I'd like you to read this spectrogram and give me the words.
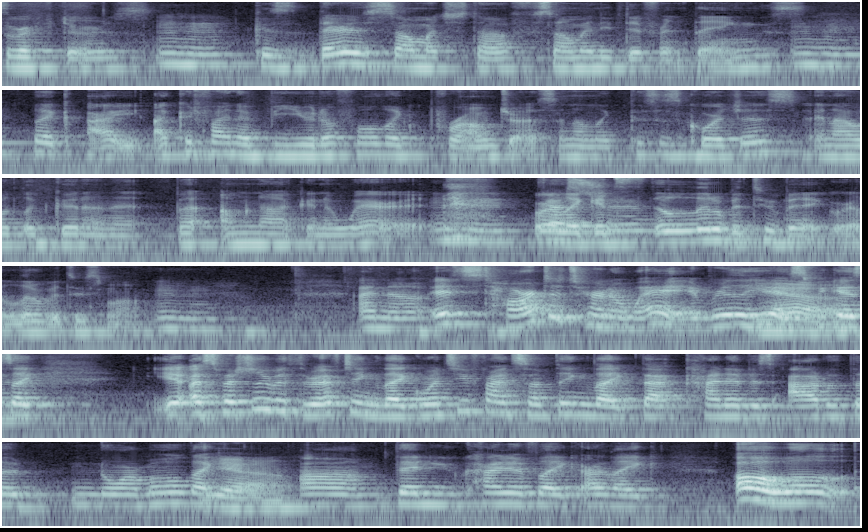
thrifters because there is so much stuff, so many different things. Mhm. Like I, I could find a beautiful like prom dress and I'm like, this is gorgeous and I would look good in it, but I'm not gonna wear it. Mhm. or That's like it's a little bit too big or a little bit too small. hmm I know it's hard to turn away. It really is because like, especially with thrifting, like once you find something like that kind of is out of the normal, like, Yeah. um, then you kind of like are like, oh well,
